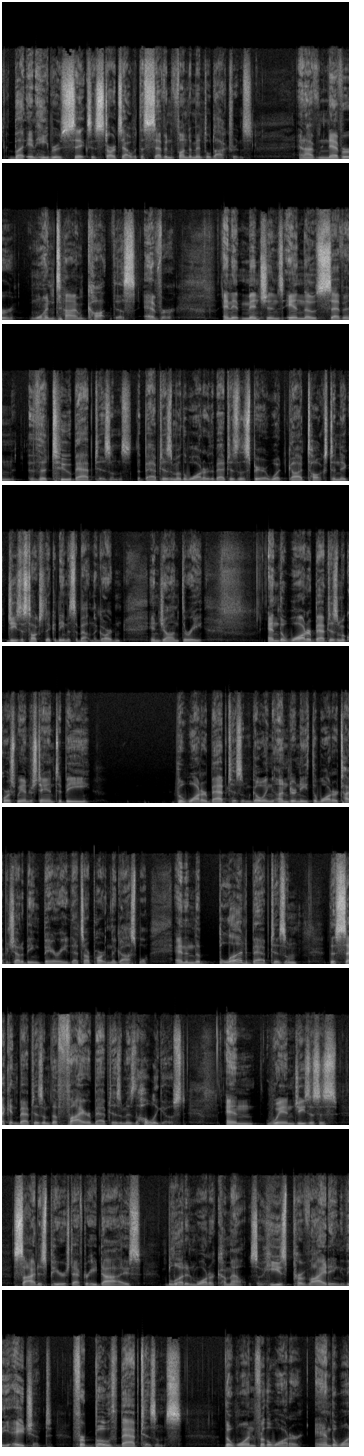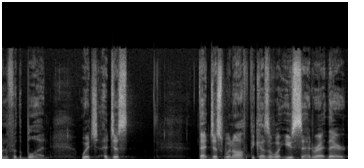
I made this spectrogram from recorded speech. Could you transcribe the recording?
But in Hebrews 6, it starts out with the seven fundamental doctrines. And I've never one time caught this ever. And it mentions in those seven the two baptisms the baptism of the water, the baptism of the Spirit, what God talks to Nick, Jesus talks to Nicodemus about in the garden in John 3. And the water baptism, of course, we understand to be the water baptism, going underneath the water, type and of being buried. That's our part in the gospel. And then the blood baptism, the second baptism, the fire baptism, is the Holy Ghost. And when Jesus' side is pierced after he dies, blood and water come out. So he's providing the agent for both baptisms, the one for the water and the one for the blood, which just that just went off because of what you said right there.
